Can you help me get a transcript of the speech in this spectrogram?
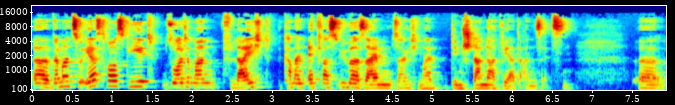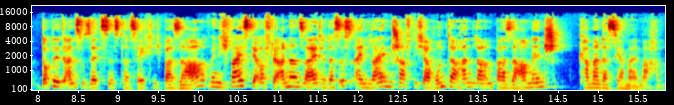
Äh, wenn man zuerst rausgeht, sollte man vielleicht, kann man etwas über seinem, sage ich mal, dem Standardwert ansetzen äh, doppelt anzusetzen, ist tatsächlich Bazar. Wenn ich weiß, der auf der anderen Seite, das ist ein leidenschaftlicher Runterhandler und Bazarmensch, kann man das ja mal machen.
